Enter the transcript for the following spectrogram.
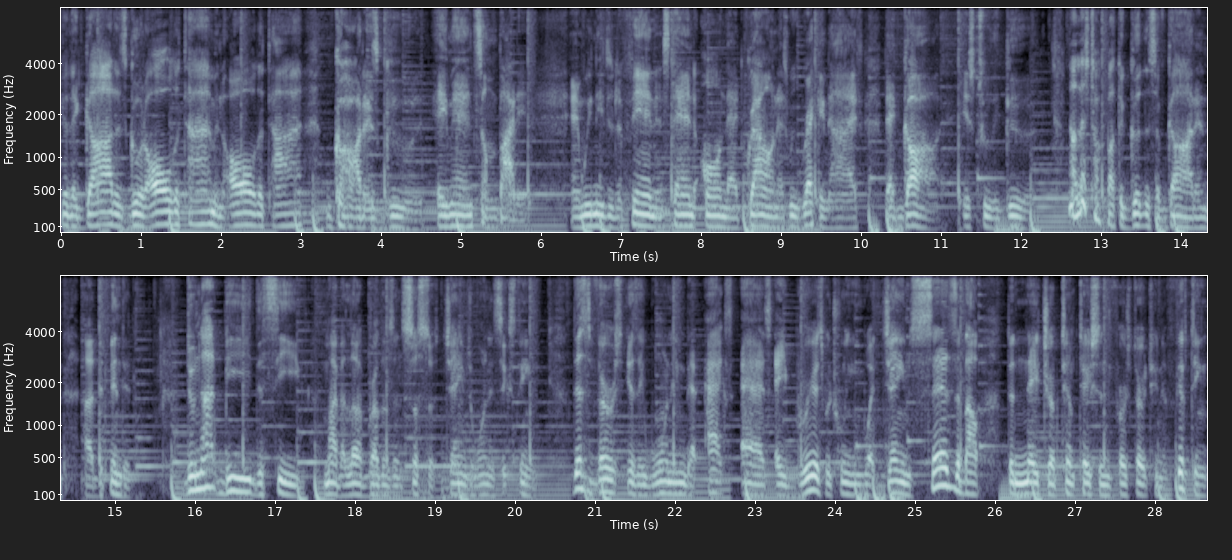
here that God is good all the time, and all the time, God is good. Amen, somebody. And we need to defend and stand on that ground as we recognize that God is truly good. Now, let's talk about the goodness of God and uh, defend it. Do not be deceived, my beloved brothers and sisters. James 1 and 16. This verse is a warning that acts as a bridge between what James says about the nature of temptation verse 13 and 15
